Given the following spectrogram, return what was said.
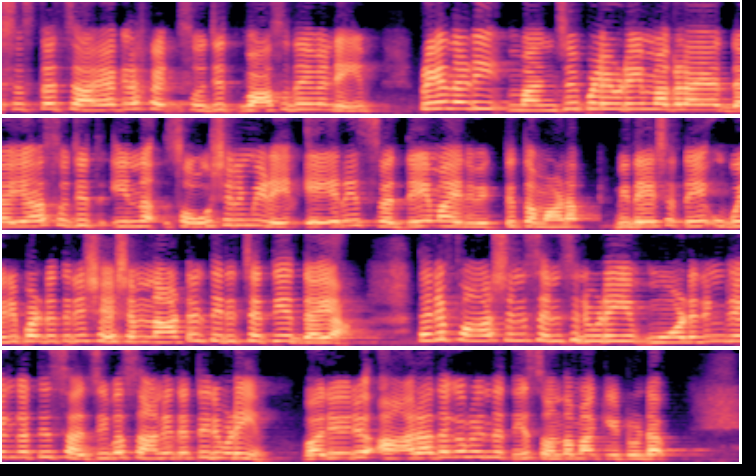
പ്രശസ്ത ഛായാഗ്രഹൻ സുജിത് വാസുദേവന്റെയും പ്രിയ നടി മഞ്ജുപിള്ളയുടെയും മകളായ ദയാ സുജിത് ഇന്ന് സോഷ്യൽ മീഡിയയിൽ ഏറെ ശ്രദ്ധേയമായ ഒരു വ്യക്തിത്വമാണ്. വിദേശത്തെ ഉപരിപഠനത്തിന് ശേഷം നാട്ടിൽ തിരിച്ചെത്തിയ ദയ തന്റെ ഫാഷൻ സെൻസിലൂടെയും മോഡലിംഗ് രംഗത്തെ സജീവ സാന്നിധ്യത്തിലൂടെയും വലിയൊരു ആരാധക വൃന്ദത്തെ സ്വന്തമാക്കിയിട്ടുണ്ട്.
